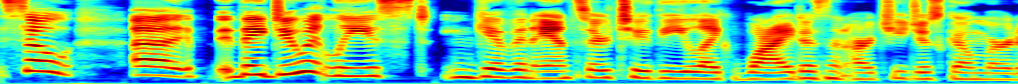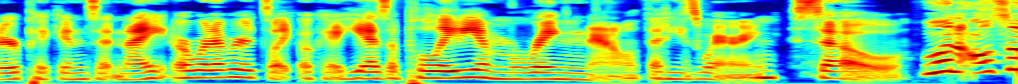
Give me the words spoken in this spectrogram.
So uh, they do at least give an answer to the like, why doesn't Archie just go murder Pickens at night or whatever? It's like, okay, he has a palladium ring now that he's wearing. So Well, and also,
